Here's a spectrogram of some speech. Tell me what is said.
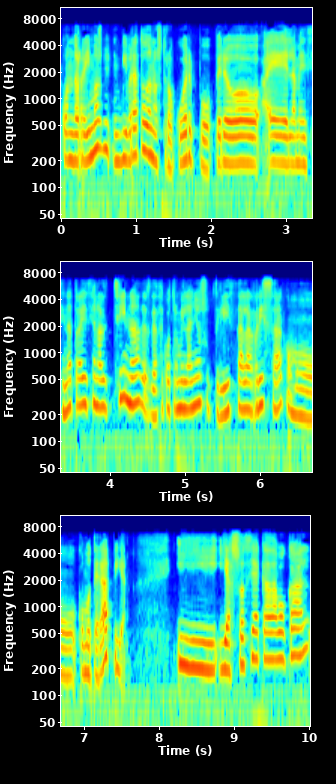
cuando reímos vi- vibra todo nuestro cuerpo, pero eh, la medicina tradicional china desde hace 4.000 años utiliza la risa como, como terapia. Y, y asocia cada vocal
